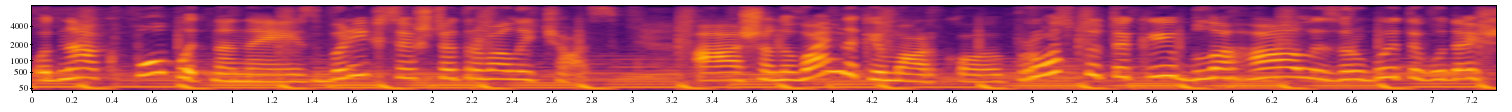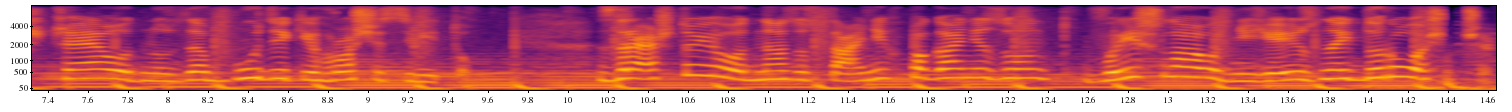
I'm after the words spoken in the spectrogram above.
Однак попит на неї зберігся ще тривалий час. А шанувальники Марко просто таки благали зробити бодай ще одну за будь-які гроші світу. Зрештою, одна з останніх Пагані зонд вийшла однією з найдорожчих.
